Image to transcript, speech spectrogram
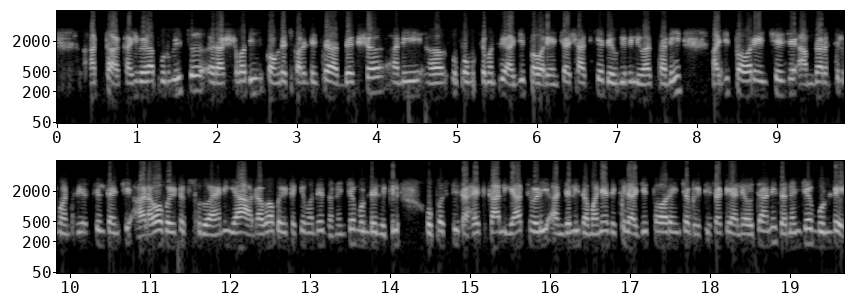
आता काही वेळापूर्वीच राष्ट्रवादी काँग्रेस पार्टीचे अध्यक्ष आणि उपमुख्यमंत्री अजित पवार यांच्या शासकीय देवगिरी निवासस्थानी अजित पवार यांचे जे आमदार असतील मंत्री असतील त्यांची आढावा बैठक सुरू आहे आणि या आढावा बैठकीमध्ये धनंजय मुंडे देखील उपस्थित आहेत. काल याच वेळी अंजली दमानिया देखील अजित पवार यांच्या भेटीसाठी आल्या होत्या आणि धनंजय मुंडे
